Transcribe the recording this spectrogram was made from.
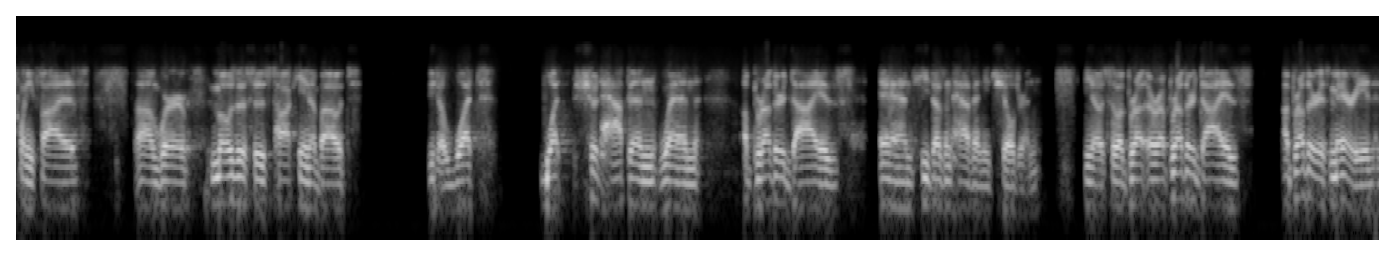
25, um, where Moses is talking about, you know, what what should happen when a brother dies and he doesn't have any children. You know, so a brother a brother dies, a brother is married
